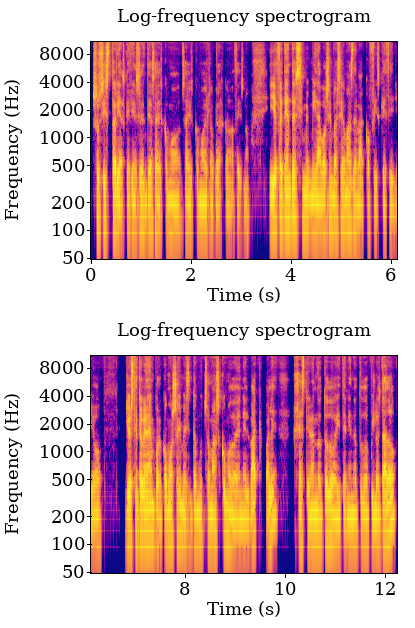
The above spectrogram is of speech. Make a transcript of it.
sus historias, que en ese sentido sabéis cómo, sabéis cómo es lo que las conocéis, ¿no? Y yo, efectivamente, mi, mi labor siempre ha sido más de back office, que es decir, yo yo estoy también por cómo soy, me siento mucho más cómodo en el back, ¿vale? Gestionando todo y teniendo todo pilotado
